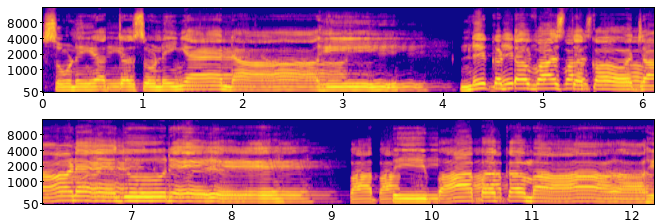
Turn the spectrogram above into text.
ਸੁਣੀਅਤ ਸੁਣੀਐ ਨਾਹੀ। ਨਿਕਟ ਵਸਤ ਕੋ ਜਾਣੈ ਦੂਰੇ ਪਾਪੀ ਪਾਪ ਕਮਾਹੀ।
